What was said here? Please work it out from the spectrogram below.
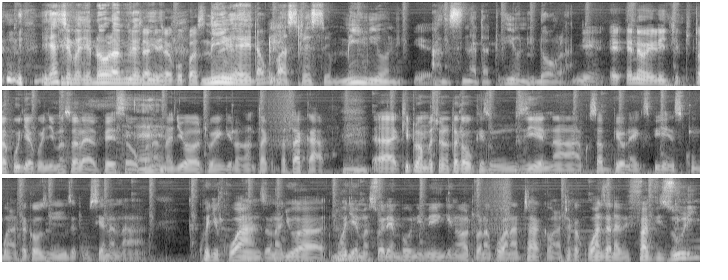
Iache kwenye dola vile vile. Milioni itakupa stress milioni Yes. 53 hiyo ni dola. Yeah. Anyway, Lichi, tutakuja kwenye masuala ya pesa huko na najua watu wengi ndo wanataka pataka hapa uh, kitu ambacho nataka ukizungumzie na kwa sababu pia una experience kubwa nataka uzungumze kuhusiana na kwenye kuanza. Unajua moja ya maswali ambayo ni mengi na watu wanakuwa wanataka wanataka kuanza na vifaa vizuri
